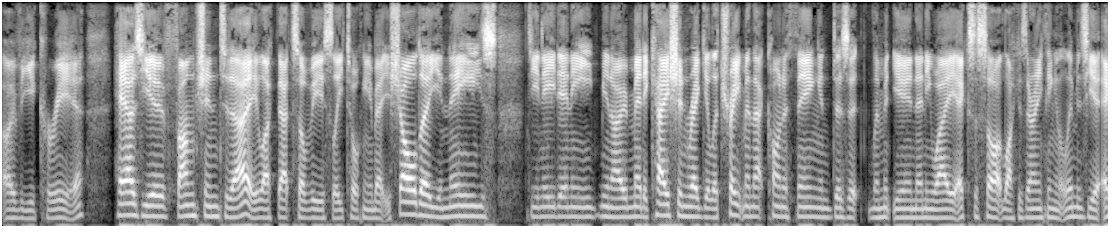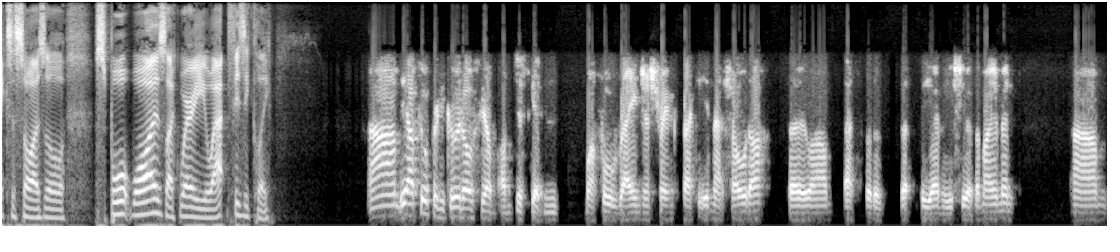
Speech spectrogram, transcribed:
over your career. How's your function today? Like that's obviously talking about your shoulder, your knees. Do you need any you know medication, regular treatment, that kind of thing? And does it limit you in any way? Exercise, like is there anything that limits you exercise or sport wise? Like where are you at physically? Um, yeah, I feel pretty good. Obviously, I'm, I'm just getting my full range and strength back in that shoulder. So um, that's sort of the, the only issue at the moment. Um,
